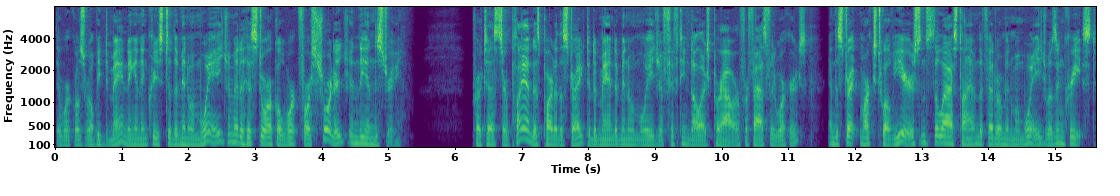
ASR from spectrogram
Their workers will be demanding an increase to the minimum wage amid a historical workforce shortage in the industry. Protests are planned as part of the strike to demand a minimum wage of $15 per hour for fast food workers, and the strike marks 12 years since the last time the federal minimum wage was increased.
